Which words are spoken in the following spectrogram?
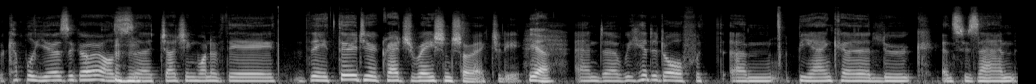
a couple of years ago. I was Mm-hmm. uh, judging one of their their third year graduation show actually. Yeah. and uh, we hit it off with um, Bianca, Luke, and Suzanne.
